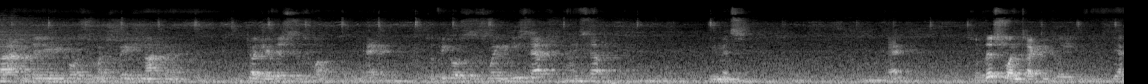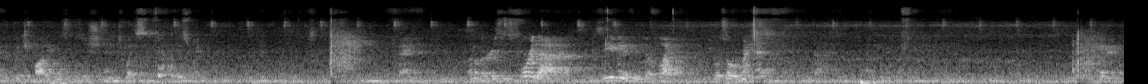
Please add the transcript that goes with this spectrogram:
but then you're close too much space, you're not gonna judge your distance well, okay? So if he goes to swing, he steps, I step, we miss. Okay? So this one, technically, you have to put your body in this position and twist this way. Okay? One of the reasons for that is even if you deflect, it goes over my head. Okay?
